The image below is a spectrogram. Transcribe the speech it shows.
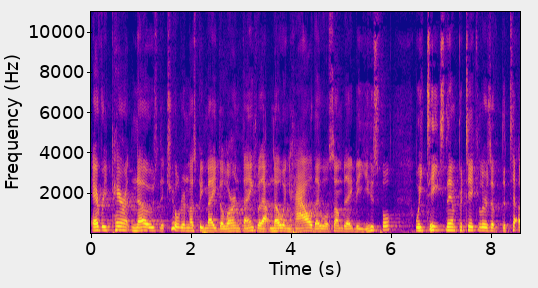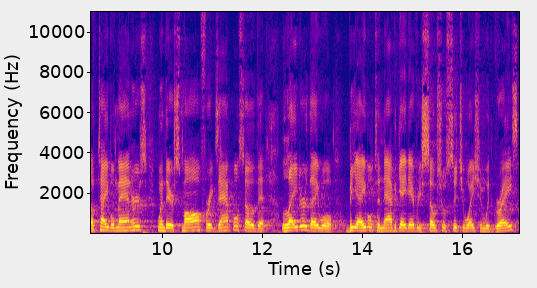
Every parent knows that children must be made to learn things without knowing how they will someday be useful. We teach them particulars of, the t- of table manners when they're small, for example, so that later they will be able to navigate every social situation with grace.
